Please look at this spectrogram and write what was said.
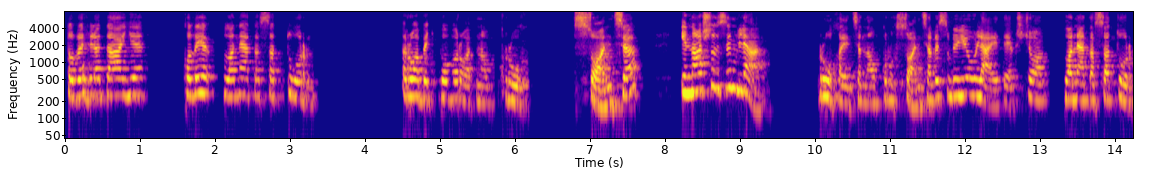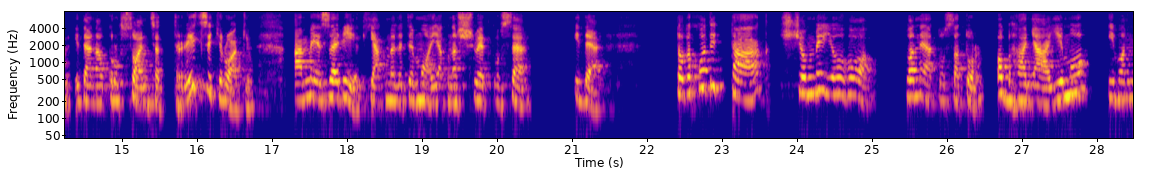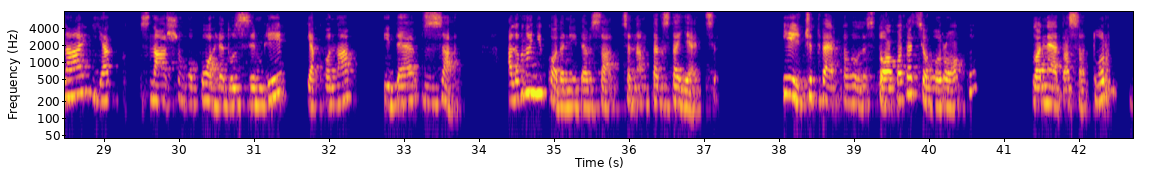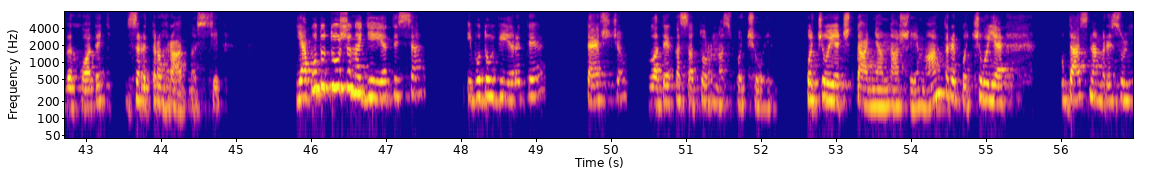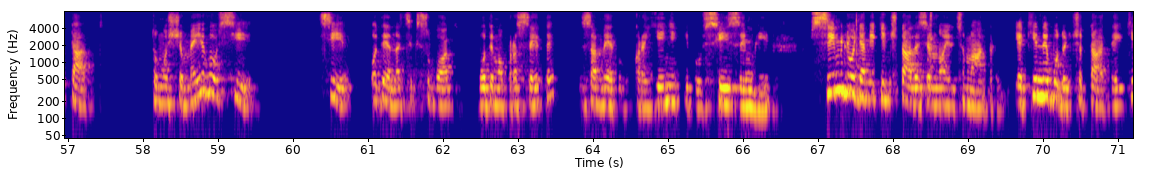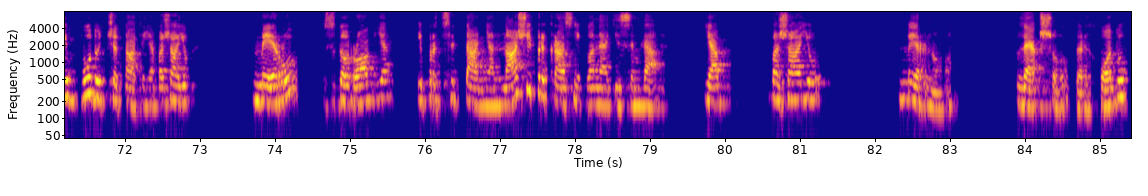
то виглядає, коли планета Сатурн робить поворот навкруг Сонця, і наша Земля рухається навкруг Сонця. Ви собі уявляєте, якщо планета Сатурн іде навкруг Сонця 30 років, а ми за рік, як ми летимо, як у нас швидко все іде, то виходить так, що ми його планету Сатурн обганяємо, і вона, як з нашого погляду з Землі, як вона йде взад. Але вона ніколи не йде взад, це нам так здається. І 4 листопада цього року планета Сатурн виходить з ретроградності. Я буду дуже надіятися і буду вірити в те, що владика Сатурн нас почує. Почує читання нашої мантри, почує, дасть нам результат, тому що ми його всі, ці 11 субот, будемо просити за мир в Україні і по всій землі. Всім людям, які читали зі мною цю мантру, які не будуть читати, які будуть читати, я бажаю миру, здоров'я і процвітання нашій прекрасній планеті Земля. Я бажаю мирного, легшого переходу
